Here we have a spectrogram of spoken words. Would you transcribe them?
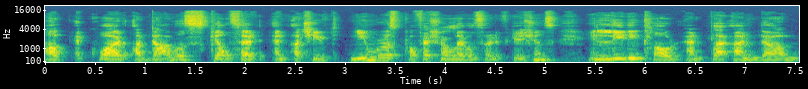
I've acquired a diverse skill set and achieved numerous professional level certifications in leading cloud and, and um,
